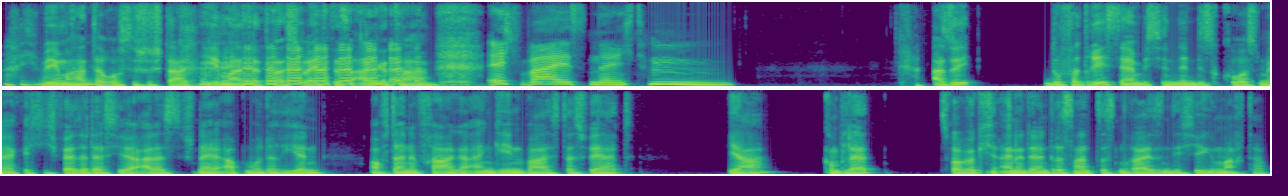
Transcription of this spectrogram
Ach, Wem hat nicht. der russische Staat jemals etwas Schlechtes angetan? Ich weiß nicht. Hm. Also, du verdrehst ja ein bisschen den Diskurs, merke ich. Ich werde das hier alles schnell abmoderieren. Auf deine Frage eingehen, war es das wert? Ja, komplett. Es war wirklich eine der interessantesten Reisen, die ich je gemacht habe.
